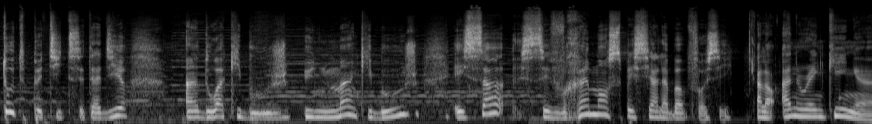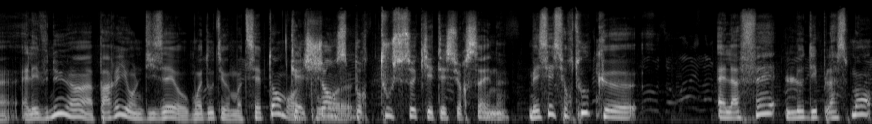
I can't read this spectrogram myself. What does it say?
toutes petites, c'est-à-dire un doigt qui bouge, une main qui bouge, et ça, c'est vraiment spécial à Bob Fosse. Alors Anne Ranking, euh, elle est venue hein, à Paris, on le disait au mois d'août et au mois de septembre. Quelle pour, chance euh, pour tous ceux qui étaient sur scène. Mais c'est surtout que elle a fait le déplacement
